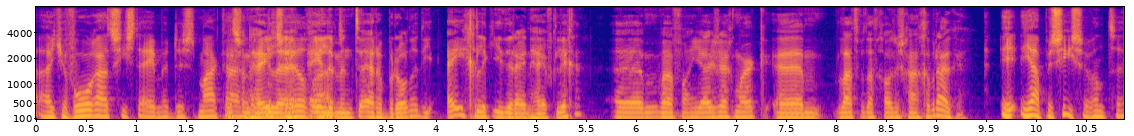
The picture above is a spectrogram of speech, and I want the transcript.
uit je voorraadsystemen. Dus het maakt Dat zijn hele heel uit. elementaire bronnen die eigenlijk iedereen heeft liggen. Ehm, waarvan jij zegt, Mark, ehm, laten we dat gewoon eens gaan gebruiken. Ja, precies. Want uh,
